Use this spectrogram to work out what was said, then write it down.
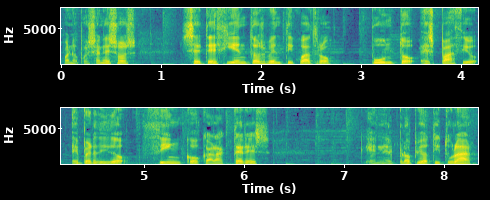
Bueno, pues en esos 724 punto espacio he perdido 5 caracteres en el propio titular.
